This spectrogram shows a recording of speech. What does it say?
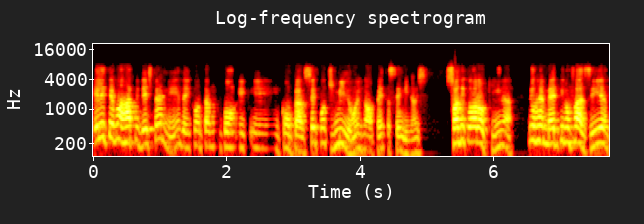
Ele teve uma rapidez tremenda em, contar, em, em comprar não sei quantos milhões, 90, 100 milhões, só de cloroquina. E um remédio que não fazia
